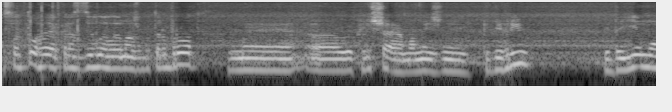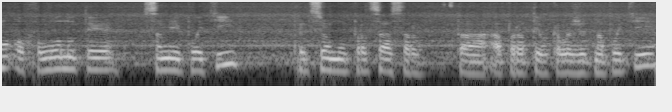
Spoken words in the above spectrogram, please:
Після того, як розділили наш бутерброд, ми е, виключаємо нижній підігрів і даємо охолонути самій плиті. При цьому процесор та оперативка лежить на плиті,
